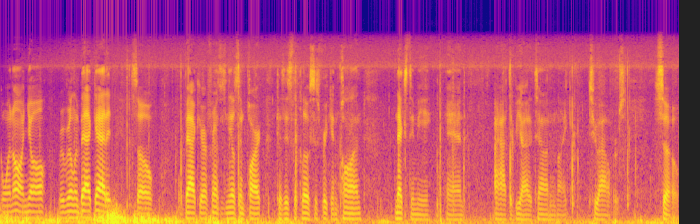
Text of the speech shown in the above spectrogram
going on, y'all? We're reeling back at it. So, we're back here at Francis Nielsen Park because it's the closest freaking pond next to me, and I have to be out of town in like two hours. So,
